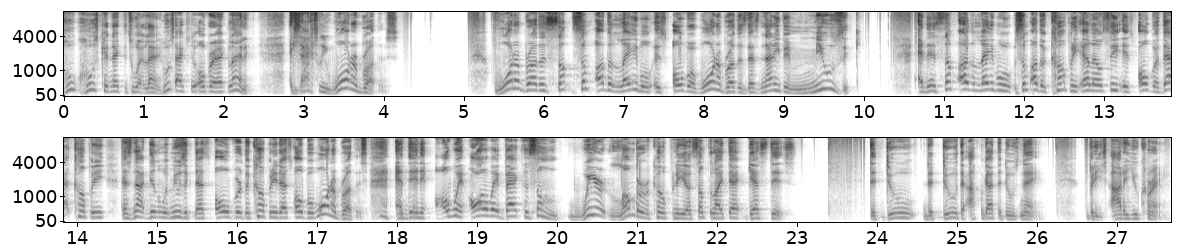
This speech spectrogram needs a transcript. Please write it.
who? Who's connected to Atlantic? Who's actually over at Atlantic? It's actually Warner Brothers. Warner Brothers, some some other label is over Warner Brothers that's not even music. And then some other label, some other company, LLC, is over that company that's not dealing with music, that's over the company that's over Warner Brothers. And then it all went all the way back to some weird lumber company or something like that. Guess this. The dude, the dude that I forgot the dude's name, but he's out of Ukraine.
